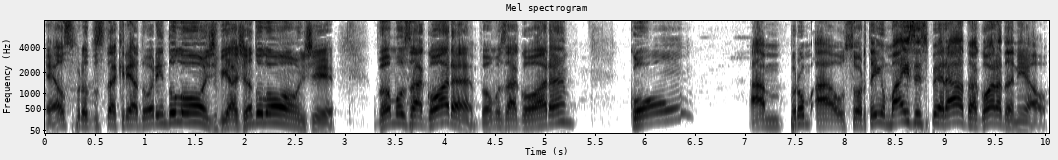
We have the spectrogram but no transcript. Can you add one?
É os produtos da criadora indo longe, viajando longe. Vamos agora, vamos agora com a, a, o sorteio mais esperado agora, Daniel.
